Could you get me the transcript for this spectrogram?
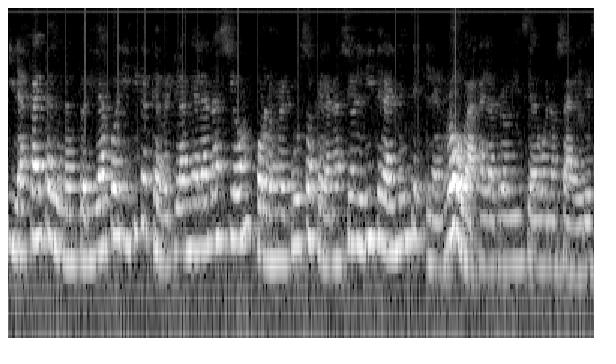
y la falta de una autoridad política que reclame a la nación por los recursos que la nación literalmente le roba a la provincia de Buenos Aires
